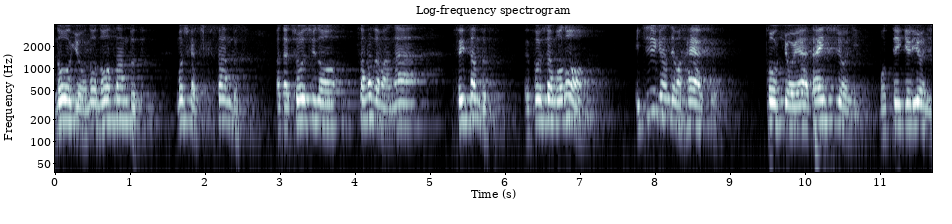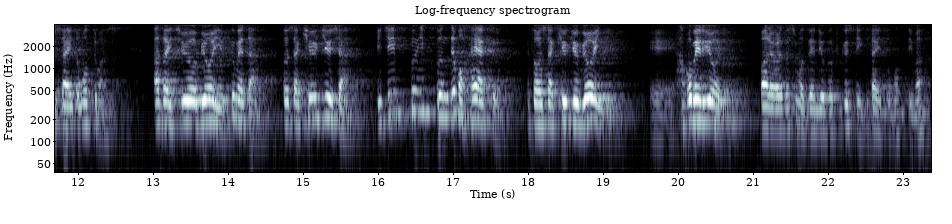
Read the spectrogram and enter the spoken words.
農業の農産物もしくは畜産物また銚子のさまざまな水産物そうしたものを1時間でも早く東京や大市場に持っていけるようにしたいと思ってます。朝日中央病院含めたそうした救急車1分1分でも早くそうした救急病院に、運べるように我々としても全力を尽くしていきたいと思っています。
